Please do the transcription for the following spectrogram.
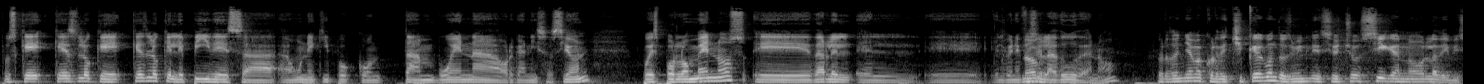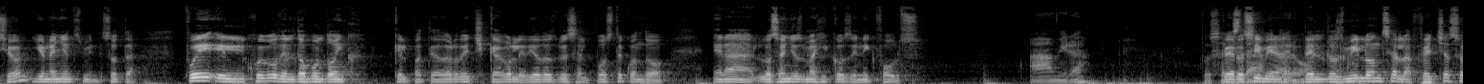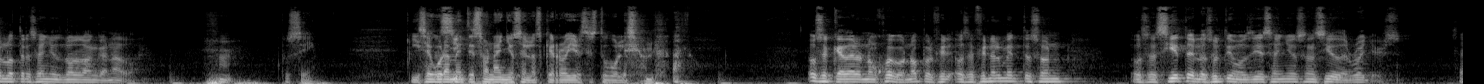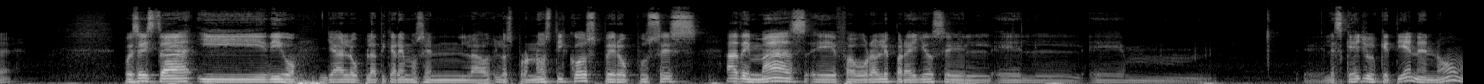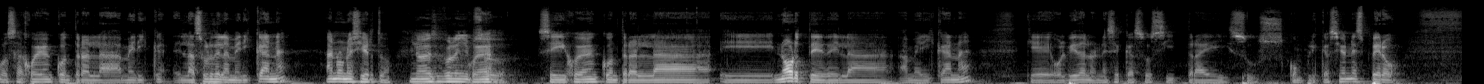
pues ¿qué, qué, es lo que, qué es lo que le pides a, a, un equipo con tan buena organización? Pues por lo menos eh, darle el, el, eh, el beneficio no, de la duda, ¿no? Perdón, ya me acordé. Chicago en 2018 sí ganó la división y un año antes Minnesota. Fue el juego del double doink que el pateador de Chicago le dio dos veces al poste cuando era los años mágicos de Nick Foles. Ah, mira. Pues pero está, sí, mira, pero, del 2011 a la fecha solo tres años no lo han ganado. Hmm, pues sí. Y seguramente sí. son años en los que Rogers estuvo lesionado. O se quedaron a un juego, ¿no? Pero, o sea, finalmente son... O sea, siete de los últimos diez años han sido de Rogers. Sí. Pues ahí está, y digo, ya lo platicaremos en la, los pronósticos, pero pues es Además, eh, favorable para ellos el, el, em, el schedule que tienen, ¿no? O sea, juegan contra la, América, la sur de la Americana. Ah, no, no es cierto. No, eso fue el año Juegan- pasado. Sí, juegan contra la eh, norte de la americana, que olvídalo, en ese caso sí trae sus complicaciones, pero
